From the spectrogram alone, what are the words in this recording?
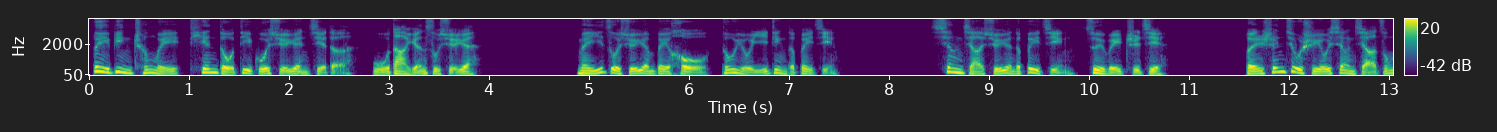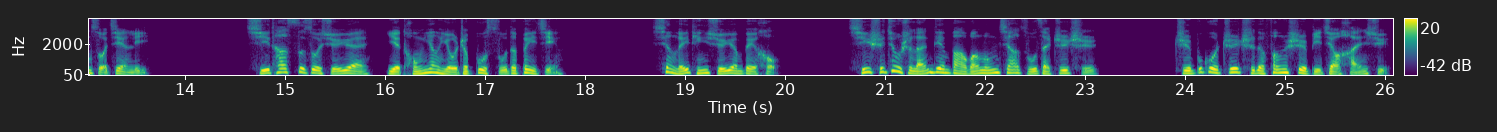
被并称为天斗帝国学院界的五大元素学院。每一座学院背后都有一定的背景。象甲学院的背景最为直接，本身就是由象甲宗所建立。其他四座学院也同样有着不俗的背景。像雷霆学院背后，其实就是蓝电霸王龙家族在支持，只不过支持的方式比较含蓄。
